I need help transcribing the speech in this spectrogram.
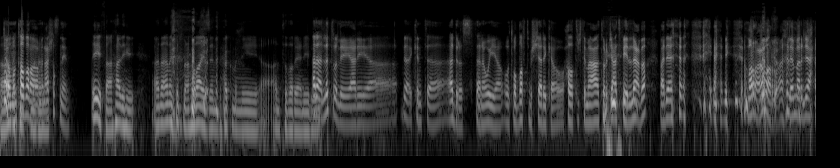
آه، منتظرة مع- من عشر سنين. اي فهذه أنا أنا كنت مع Horizon بحكم إني أنتظر يعني أنا literally يعني آه، كنت آه، أدرس ثانوية وتوظفت بالشركة وحضرت اجتماعات ورجعت في اللعبة. بعدين يعني مر عمر لما رجعت؟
